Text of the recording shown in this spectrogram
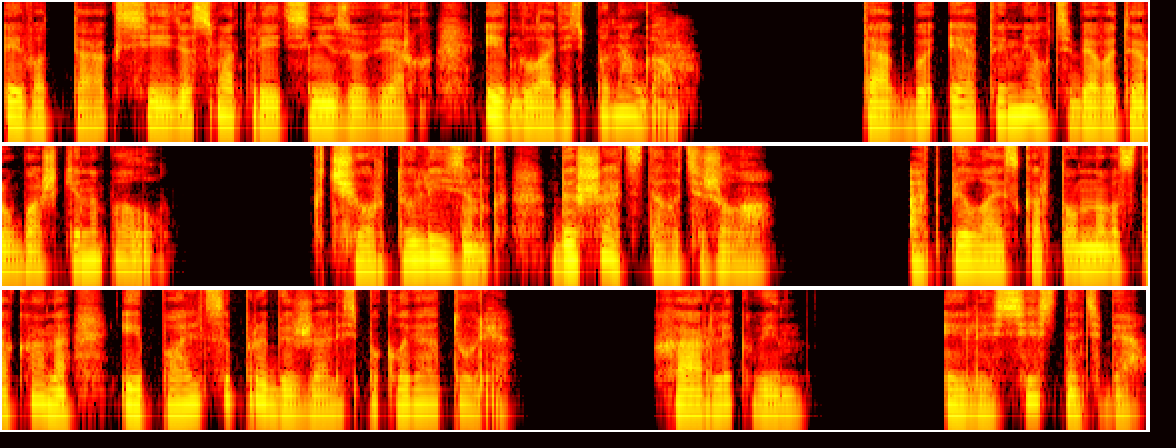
И вот так, сидя, смотреть снизу вверх и гладить по ногам. Так бы и отымел тебя в этой рубашке на полу. К черту лизинг, дышать стало тяжело. Отпила из картонного стакана, и пальцы пробежались по клавиатуре. Харли Квин, или сесть на тебя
